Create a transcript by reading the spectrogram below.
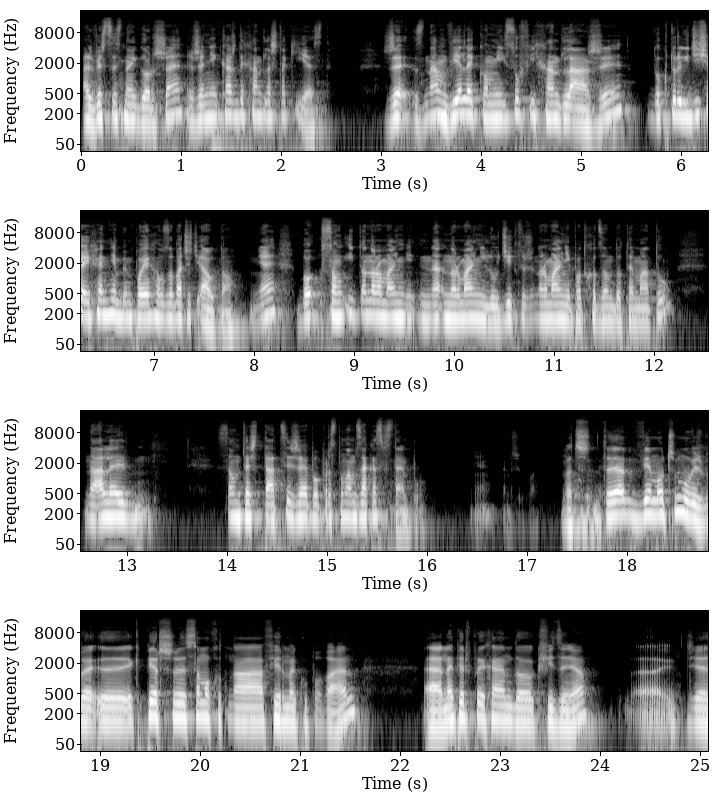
Ale wiesz, co jest najgorsze? Że nie każdy handlarz taki jest. Że znam wiele komisów i handlarzy, do których dzisiaj chętnie bym pojechał zobaczyć auto, nie? Bo są i to normalni, normalni ludzie, którzy normalnie podchodzą do tematu, no ale są też tacy, że po prostu mam zakaz wstępu, nie? Na przykład. Znaczy, to ja wiem o czym mówisz, bo e, jak pierwszy samochód na firmę kupowałem, e, najpierw pojechałem do Kwidzynia, e, gdzie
